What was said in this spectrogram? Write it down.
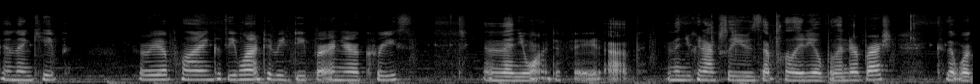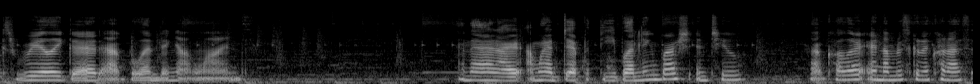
And then keep reapplying because you want it to be deeper in your crease and then you want it to fade up. And then you can actually use that Palladio blender brush because it works really good at blending out lines. And then I, I'm going to dip the blending brush into that color and I'm just going to kind of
